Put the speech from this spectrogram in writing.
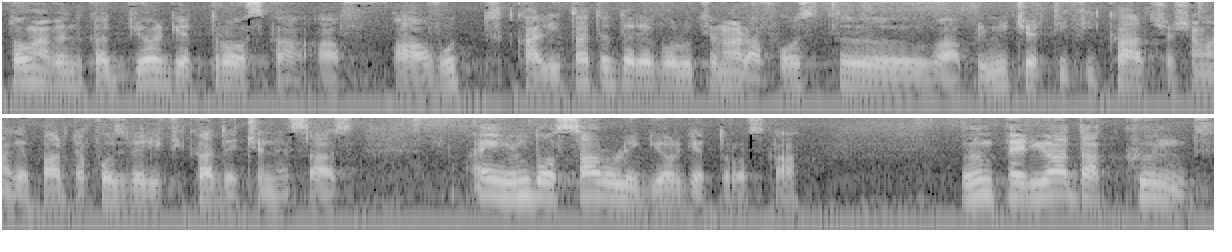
tocmai pentru că Gheorghe Trosca a, a avut calitate de revoluționar, a, fost, uh, a primit certificat și așa mai departe, a fost verificat de CNSAS, ei, în dosarul lui Gheorghe Trosca, în perioada când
